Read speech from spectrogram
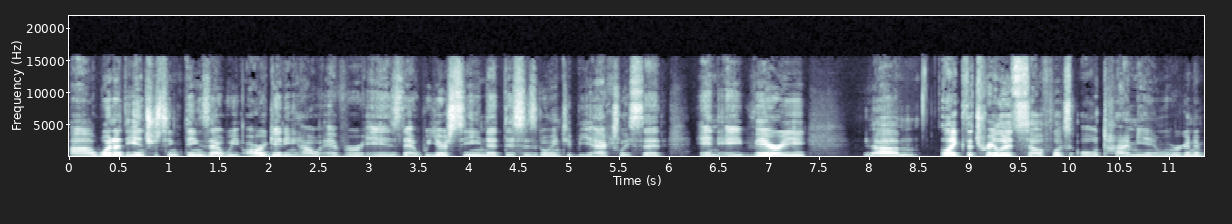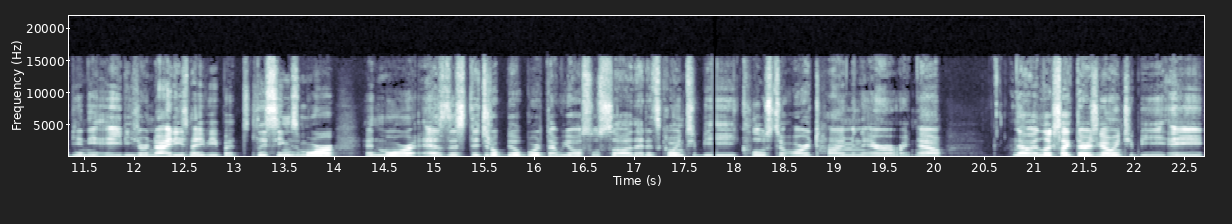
Uh, one of the interesting things that we are getting, however, is that we are seeing that this is going to be actually set in a very um, like the trailer itself looks old timey and we were going to be in the 80s or 90s maybe but it seems more and more as this digital billboard that we also saw that it's going to be close to our time and era right now now it looks like there's going to be a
